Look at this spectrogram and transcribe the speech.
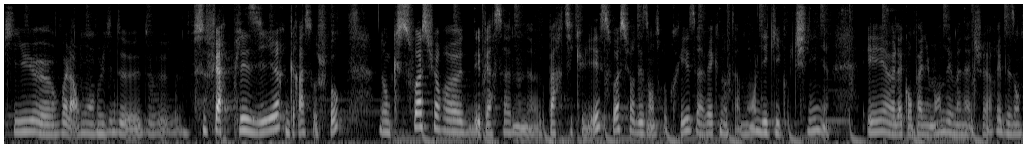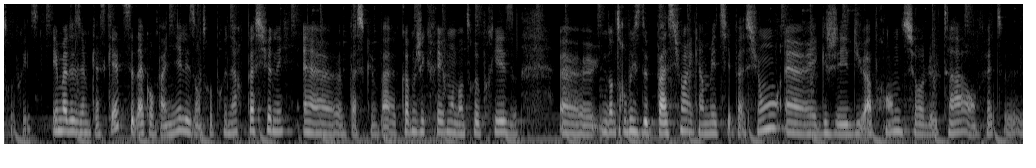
qui euh, voilà, ont envie de, se faire plaisir grâce aux chevaux. Donc soit sur des personnes particulières, soit sur des entreprises avec notamment l'e-coaching et l'accompagnement des managers et des entreprises. Et ma deuxième casquette, c'est d'accompagner les entrepreneurs passionnés. parce que bah, comme j'ai créé mon entreprise, une entreprise de passion avec un métier passion, et que j'ai dû apprendre sur le tas en fait euh,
